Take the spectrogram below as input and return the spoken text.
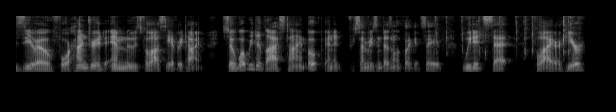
0, 400, and moves velocity every time. So what we did last time, oh, and it for some reason doesn't look like it saved, we did set flyer here.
